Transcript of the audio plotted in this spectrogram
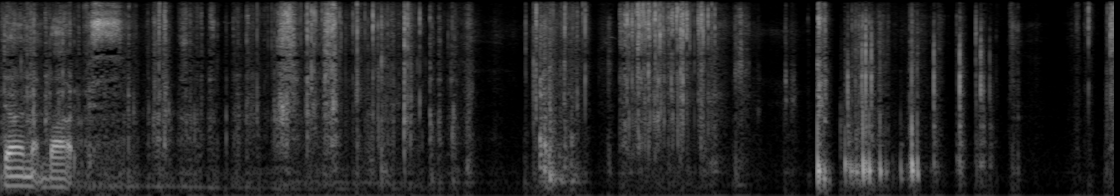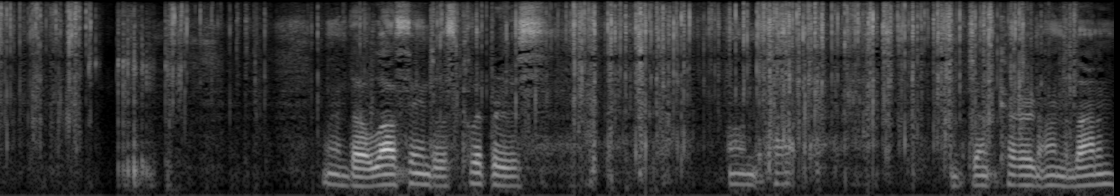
Dunn box. And the Los Angeles Clippers on the top, junk card on the bottom.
